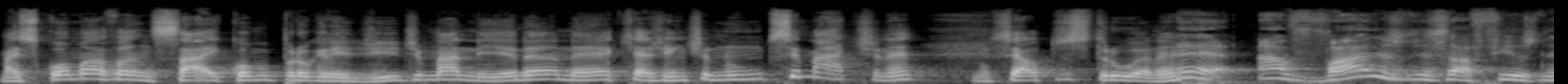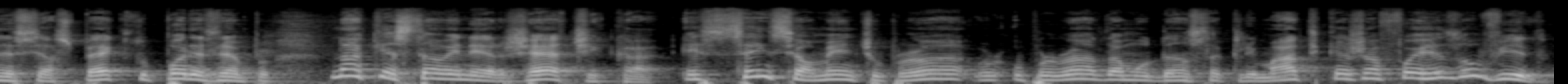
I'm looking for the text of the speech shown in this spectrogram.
Mas como avançar e como progredir de maneira né, que a gente não se mate, né? Não se autodestrua, né? É, há vários desafios nesse aspecto. Por exemplo, na questão energética, essencialmente o problema, o problema da mudança climática já foi resolvido.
